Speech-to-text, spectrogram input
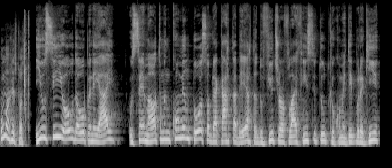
uma resposta. E o CEO da OpenAI, o Sam Altman, comentou sobre a carta aberta do Future of Life Institute, que eu comentei por aqui,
